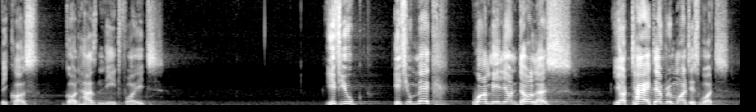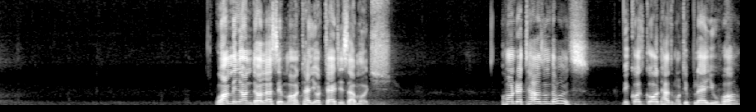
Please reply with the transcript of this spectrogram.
because God has need for it. If you if you make one million dollars, your tithe every month is what? One million dollars a month, and your tithe is how much? Hundred thousand dollars, because God has multiplied you what?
